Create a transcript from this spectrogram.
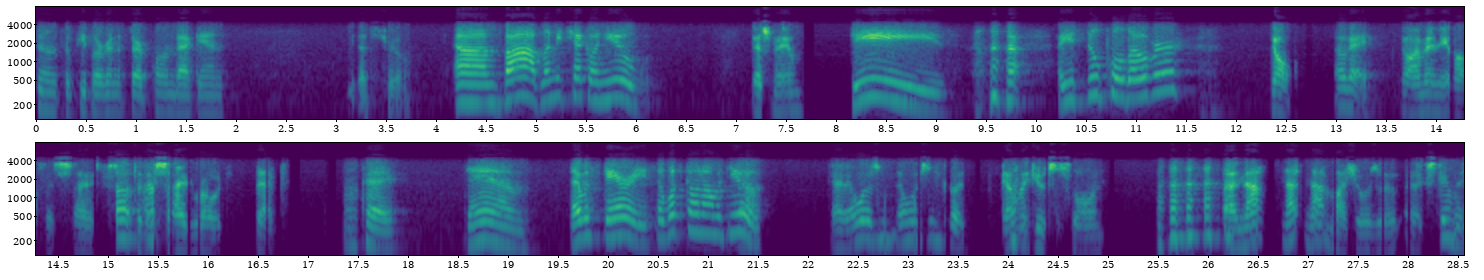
soon, so people are going to start pulling back in. That's true. Um, Bob, let me check on you. Yes, ma'am. Jeez. are you still pulled over? No, Okay. no, I'm in the office. I Oh, took a side road back. okay. Damn. That was scary. So what's going on with you? Uh, Yeah, that wasn't that wasn't good. Got my juices flowing. Uh, not not not much. It was a, an extremely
